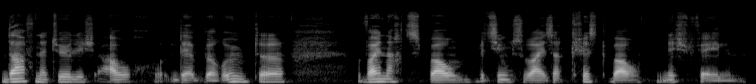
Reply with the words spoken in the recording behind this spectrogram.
darf natürlich auch der berühmte Weihnachtsbaum bzw. Christbaum nicht fehlen.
